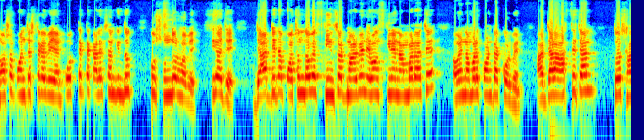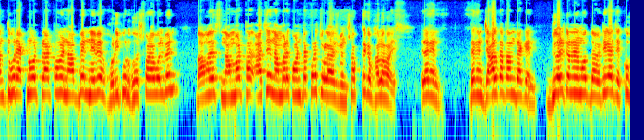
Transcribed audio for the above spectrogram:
নশো পঞ্চাশ টাকা পেয়ে যান। প্রত্যেকটা কালেকশন কিন্তু খুব সুন্দর হবে ঠিক আছে? যার যেটা পছন্দ হবে স্ক্রিনশট মারবেন এবং স্ক্রিনে নাম্বার আছে আমার নাম্বারে কন্ট্যাক্ট করবেন। আর যারা আসতে চান তো শান্তিপুর এক নম্বর প্ল্যাটফর্মে নামবেন, নেবে হরিপুর ঘোষপাড়া বলবেন বা আমাদের নাম্বার আছে নাম্বারে কন্ট্যাক্ট করে চলে আসবেন সব থেকে ভালো হয়। দেখেন দেখেন জাল কাতান দেখেন ডুয়েল টোনের মধ্যে হবে, ঠিক আছে? খুব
